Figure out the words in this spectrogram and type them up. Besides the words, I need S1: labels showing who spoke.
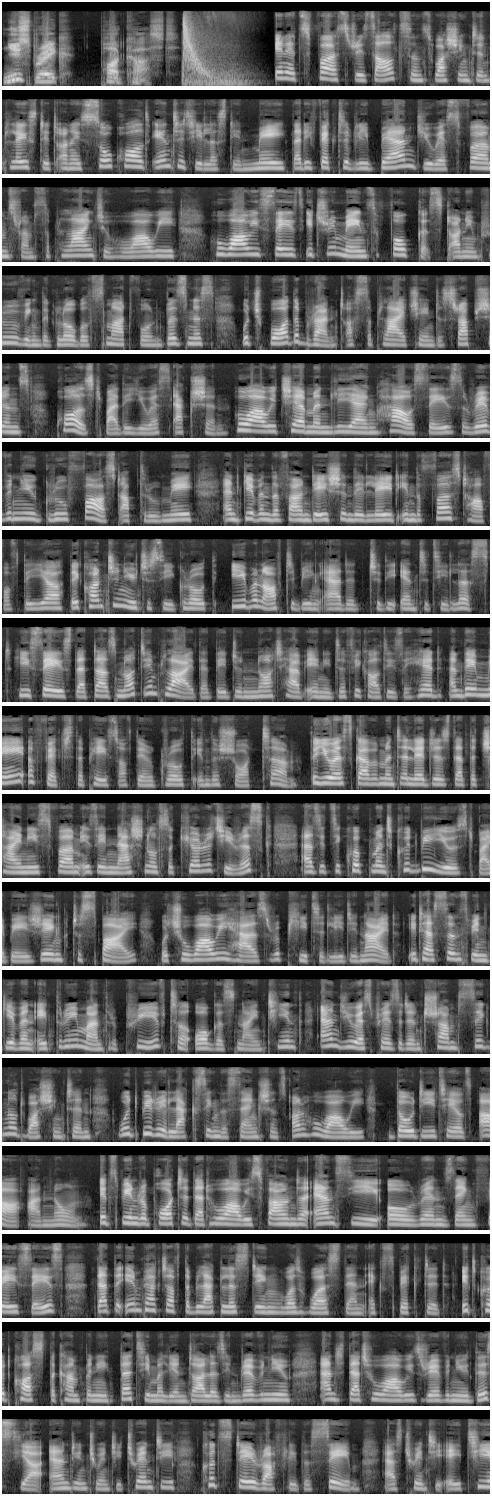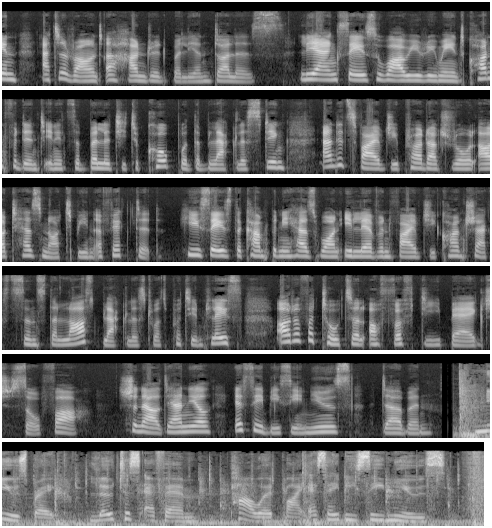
S1: Newsbreak podcast.
S2: In its first result since Washington placed it on a so called entity list in May that effectively banned US firms from supplying to Huawei, Huawei says it remains focused on improving the global smartphone business, which bore the brunt of supply chain disruptions caused by the US action. Huawei chairman Liang Hua says revenue grew fast up through May, and given the foundation they laid in the first half of the year, they continue to see growth even after being added to the entity list. He says that does not imply that they do not have any difficulties ahead, and they may affect the pace of their growth in the short term term. The US government alleges that the Chinese firm is a national security risk as its equipment could be used by Beijing to spy, which Huawei has repeatedly denied. It has since been given a three month reprieve till August 19th, and US President Trump signaled Washington would be relaxing the sanctions on Huawei, though details are unknown. It's been reported that Huawei's founder and CEO Ren Zhengfei says that the impact of the blacklisting was worse than expected. It could cost the company $30 million in revenue, and that Huawei's revenue this year and in 2020 could stay roughly the same as 2018 at around $100 billion. Liang says Huawei remained confident in its ability to cope with the blacklisting and its 5G product rollout has not been affected. He says the company has won 11 5G contracts since the last blacklist was put in place, out of a total of 50 bagged so far. Shanell Daniel, SABC News, Durban.
S3: Newsbreak, Lotus FM, powered by SABC News.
